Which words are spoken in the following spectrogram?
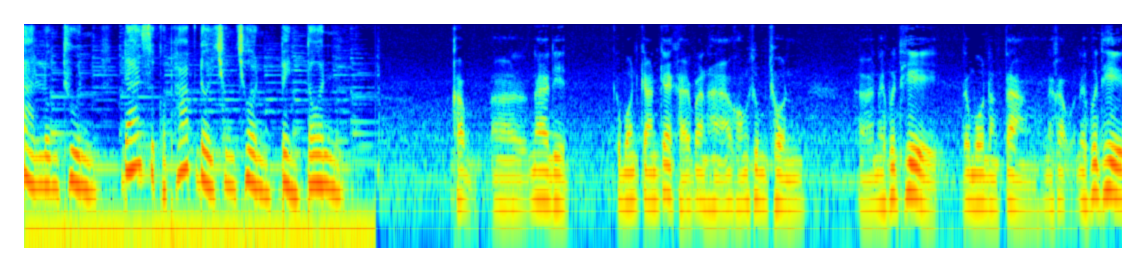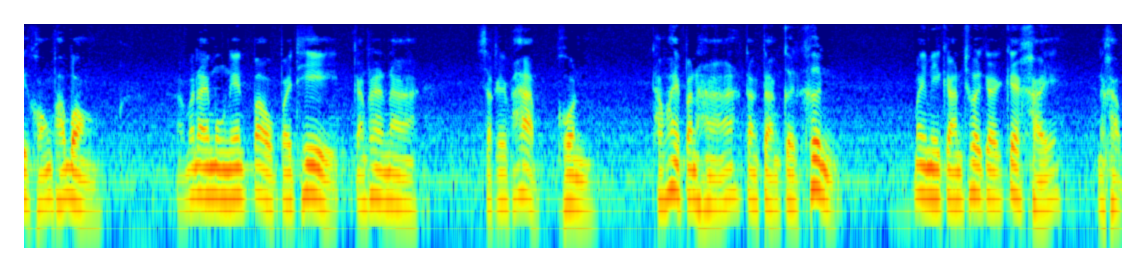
การลงทุนด้านสุขภาพโดยชุมชนเป็นต้น ครับในอดีตกระบวนการแก้ไขปัญหาของชุมชนในพื้นที่ตำบลต่างๆนะครับในพื้นที่ของผาบ่องม่ได้มุ่งเน้นเป้าไปที่การพัฒนาศักยภาพคนทำให้ปัญหาต่างๆเกิดขึ้น ไม่มีการช่วยกันแก้ไขนะครับ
